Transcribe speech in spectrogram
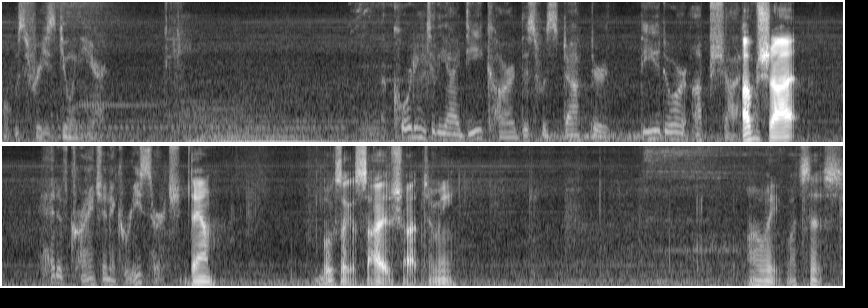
What was Freeze doing here? According to the ID card, this was Dr. Theodore Upshot, Upshot. head of cryogenic research. Damn. Looks like a side shot to me. Oh, wait, what's this?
